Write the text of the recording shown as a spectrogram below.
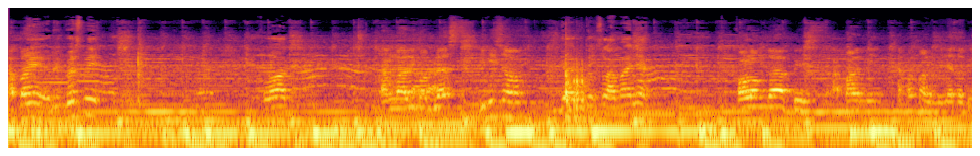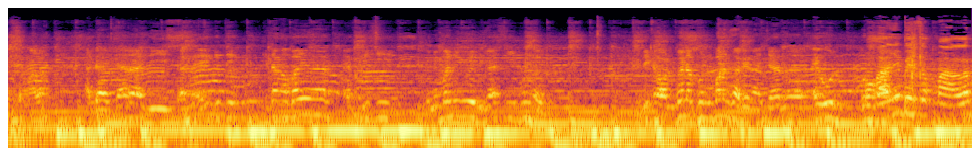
Apa? Nih, request nih. Kuat. Tanggal 15 Ini so Jangan untuk selamanya. Kalau nggak bes malam ini apa malam ini atau besok malam ada acara di karena itu kita nggak bayar FTC minimal juga dikasih ibu nggak? Jadi kawan gue nakun ban nggak ada acara. Eh un Pokoknya besok malam.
